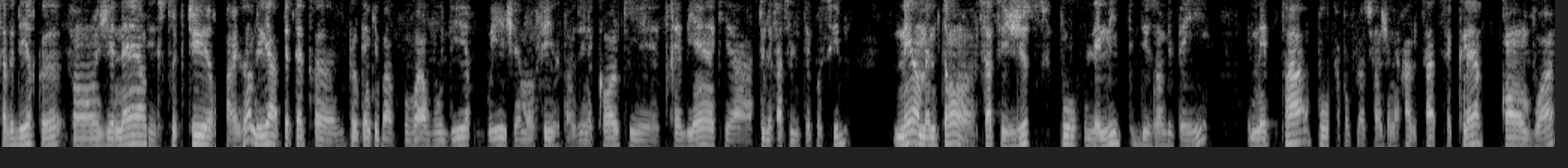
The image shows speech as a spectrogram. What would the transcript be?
Ça veut dire que on génère des structures. Par exemple, il y a peut-être euh, quelqu'un qui va pouvoir vous dire, oui, j'ai mon fils dans une école qui est très bien, qui a toutes les facilités possibles. Mais en même temps, ça, c'est juste pour l'élite, disons, du pays, mais pas pour la population générale. Ça, c'est clair quand on voit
